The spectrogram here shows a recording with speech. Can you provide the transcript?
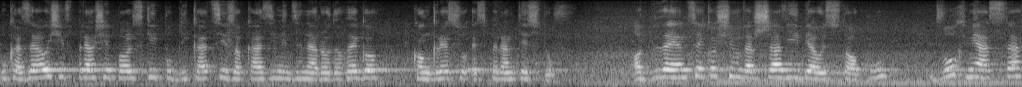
ukazały się w prasie polskiej publikacje z okazji Międzynarodowego Kongresu Esperantystów, odbywającego się w Warszawie i Białymstoku, dwóch miastach,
